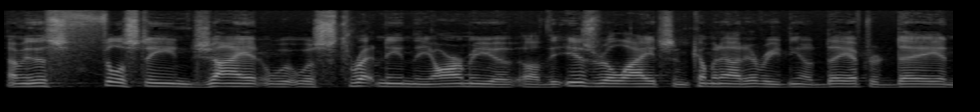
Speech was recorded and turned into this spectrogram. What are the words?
I mean, this Philistine giant w- was threatening the army of, of, the Israelites and coming out every, you know, day after day and,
